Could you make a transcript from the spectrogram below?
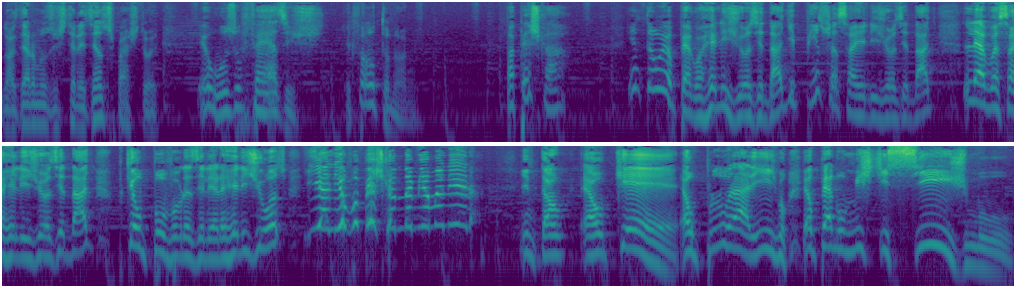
Nós éramos os 300 pastores. Eu uso fezes. Ele falou teu nome. Para pescar. Então eu pego a religiosidade e pinço essa religiosidade, levo essa religiosidade, porque o povo brasileiro é religioso, e ali eu vou pescando da minha maneira. Então, é o que? É o pluralismo. Eu pego o misticismo.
